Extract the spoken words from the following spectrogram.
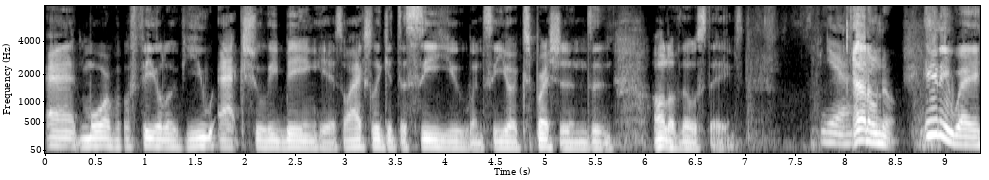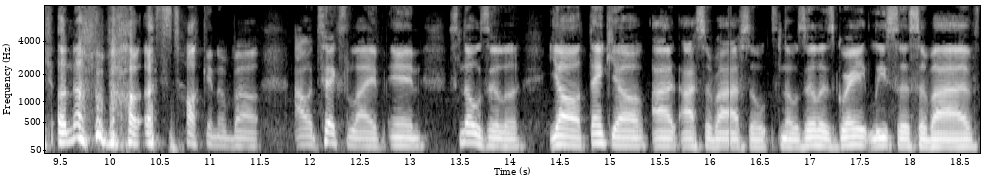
add more of a feel of you actually being here. So I actually get to see you and see your expressions and all of those things. Yeah. I don't know. Anyway, enough about us talking about our text life and Snowzilla. Y'all, thank y'all. I, I survived. So Snowzilla is great. Lisa survived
